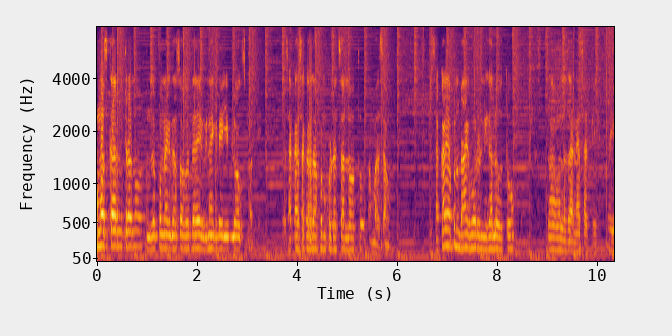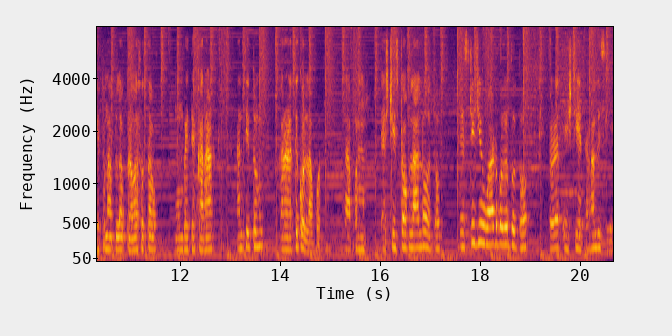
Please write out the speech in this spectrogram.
नमस्कार मित्रांनो तुमचं पुन्हा एकदा स्वागत आहे विनायक डेली ब्लॉग्समध्ये. सकाळ सकाळ आपण कुठं चाललो होतो आम्हाला सांगू. सकाळी आपण बॅग भरून निघालो होतो गावाला जाण्यासाठी. तर इथून आपला प्रवास होता मुंबई ते कराड आणि तिथून कराड ते कोल्हापूर. तर आपण एस टी स्टॉपला आलो होतो. एस टीची वाट बघत होतो. तेवढ्यात एस टी येताना दिसली.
